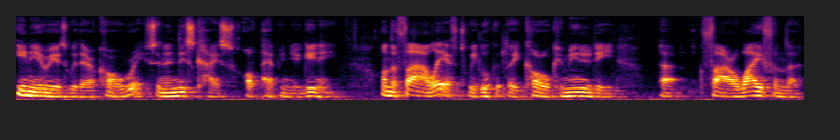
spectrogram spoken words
in areas where there are coral reefs, and in this case of Papua New Guinea. On the far left, we look at the coral community uh, far away from the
